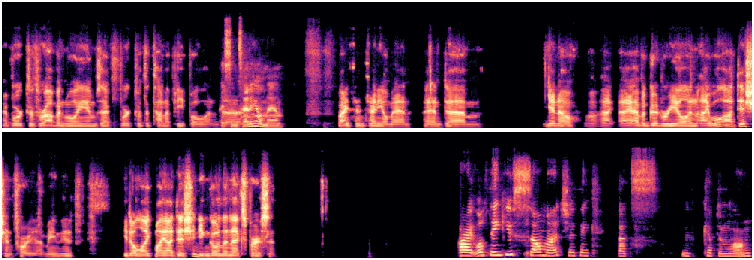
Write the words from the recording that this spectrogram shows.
I've worked with Robin Williams. I've worked with a ton of people and uh, Bicentennial man. Bicentennial Man. And um, you know, I, I have a good reel and I will audition for you. I mean, if you don't like my audition, you can go to the next person. All right. Well, thank you so much. I think that's we've kept him long.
